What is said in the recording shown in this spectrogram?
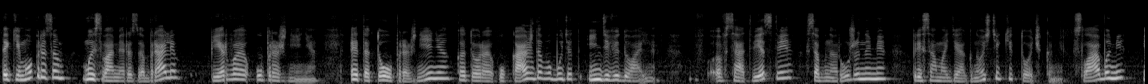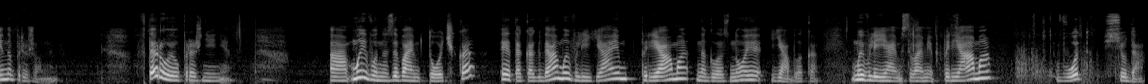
Таким образом, мы с вами разобрали первое упражнение. Это то упражнение, которое у каждого будет индивидуально, в соответствии с обнаруженными при самодиагностике точками, слабыми и напряженными. Второе упражнение. А, мы его называем точка, это когда мы влияем прямо на глазное яблоко. Мы влияем с вами прямо вот сюда.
